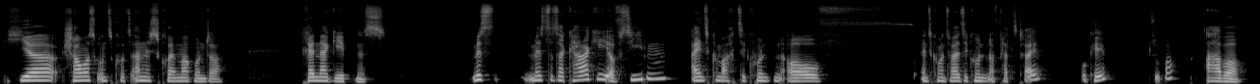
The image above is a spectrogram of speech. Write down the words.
hier schauen wir es uns kurz an, ich scroll mal runter. Rennergebnis. Mr. Sakaki auf 7, 1,8 Sekunden auf 1,2 Sekunden auf Platz 3. Okay, super. Aber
